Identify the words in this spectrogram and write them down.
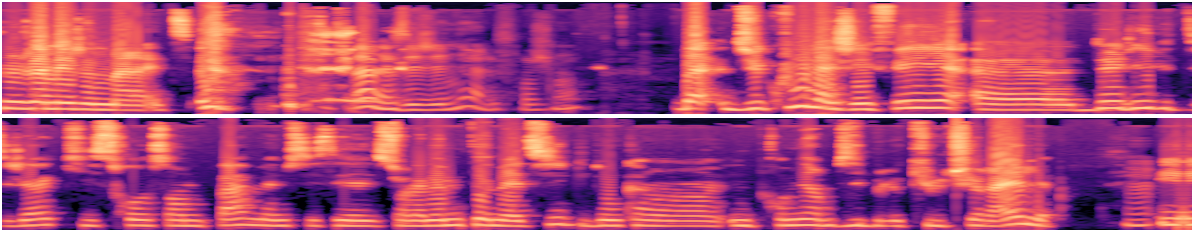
plus jamais je ne m'arrête. ah, mais c'est génial, franchement. Bah, du coup, là, j'ai fait euh, deux livres déjà qui se ressemblent pas, même si c'est sur la même thématique. Donc, un, une première bible culturelle Mm. Et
